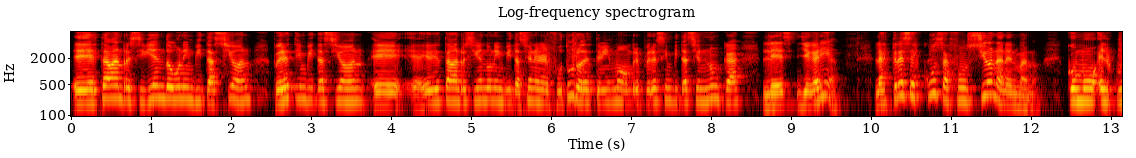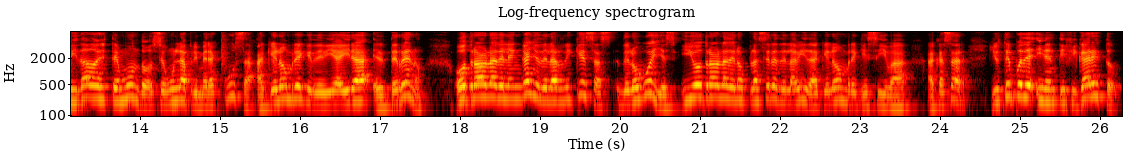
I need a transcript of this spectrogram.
eh, estaban recibiendo una invitación, pero esta invitación, eh, ellos estaban recibiendo una invitación en el futuro de este mismo hombre, pero esa invitación nunca les llegaría. Las tres excusas funcionan, hermano como el cuidado de este mundo, según la primera excusa, aquel hombre que debía ir a el terreno. Otro habla del engaño de las riquezas de los bueyes y otro habla de los placeres de la vida, aquel hombre que se iba a casar. Y usted puede identificar esto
